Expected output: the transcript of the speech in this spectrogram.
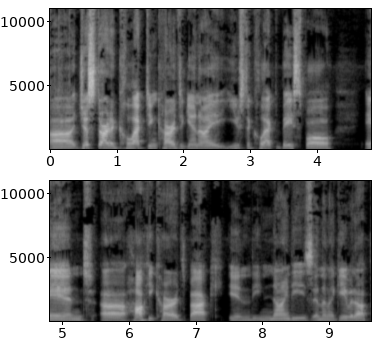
Uh, just started collecting cards again. I used to collect baseball and uh, hockey cards back in the 90s, and then I gave it up.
